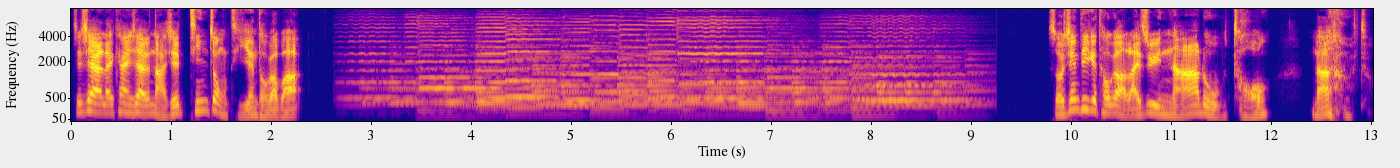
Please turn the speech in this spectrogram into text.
接下来来看一下有哪些听众体验投稿吧。首先，第一个投稿来自于拿鲁头，拿鲁头，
